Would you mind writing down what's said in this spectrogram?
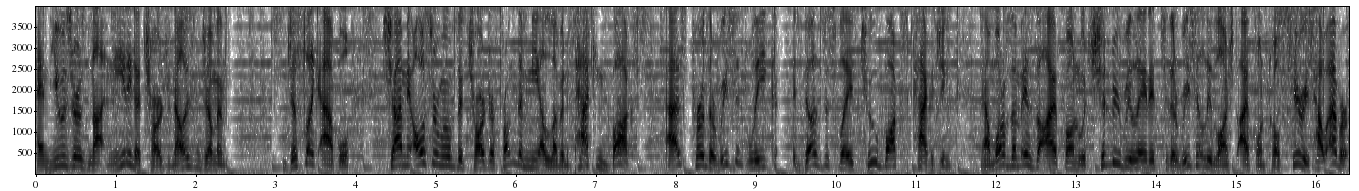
and users not needing a charger. Now, ladies and gentlemen, just like Apple, Xiaomi also removed the charger from the Mi 11 packing box. As per the recent leak, it does display two box packaging. Now, one of them is the iPhone, which should be related to the recently launched iPhone 12 series. However,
